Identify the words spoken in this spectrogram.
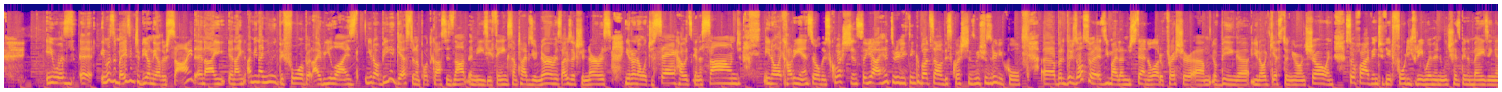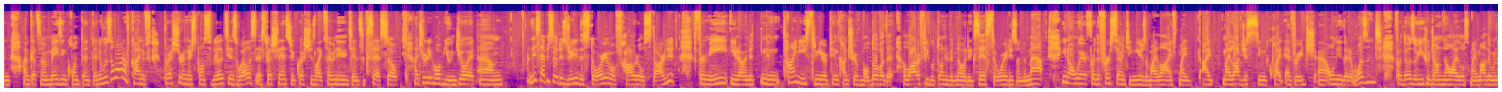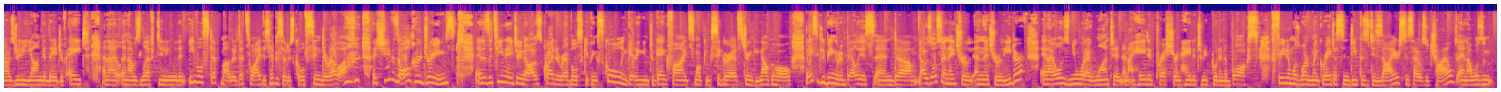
it was uh, it was amazing to be on the other side and i and i i mean i knew it before but i realized you know being a guest on a podcast is not an easy thing. Sometimes you're nervous. I was actually nervous. You don't know what to say how it's going to sound you know like how do you answer all these questions? So yeah i had to really think about some of these questions which was really cool. Uh, but there's also as you might understand a lot of pressure um, of being a you know a guest on your own show. And so far i've interviewed 43 women which has been amazing. And i've got some amazing content. And it was a lot of kind of pressure and responsibility as well, especially answering questions like femininity and success. So I truly hope you enjoy it. Um, this episode is really the story of how it all started for me you know in a, in a, tiny eastern european country of moldova that a lot of people don't even know it exists or where it is on the map. You know where for the first 17 years of my life my I, my life just seemed quite average uh, only that it wasn't. For those of you who don't know i lost my mother when i was really young at the age of eight and i and i was left dealing with an evil stepmother. That's why this episode is called cinderella. Achieved all her dreams and as a teenager you know know, I was quite a rebel, skipping school and getting into gang fights, smoking cigarettes, drinking alcohol, basically being rebellious. And um, I was also a natural, a natural leader, and I always knew what I wanted, and I hated pressure and hated to be put in a box. Freedom was one of my greatest and deepest desires since I was a child, and I wasn't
